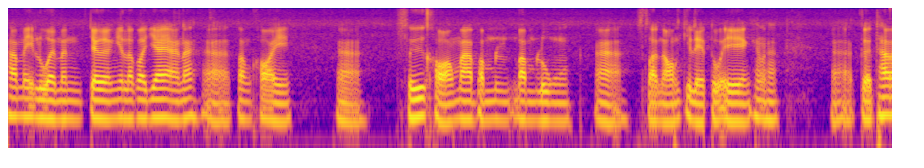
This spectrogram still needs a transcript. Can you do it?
ถ้าไม่รวยมันเจออย่างนี้เราก็แย่นะต้องคอยซื้อของมาบำบำรุงสนองกิเลสตัวเองใช่ไหมเกิดถ้า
